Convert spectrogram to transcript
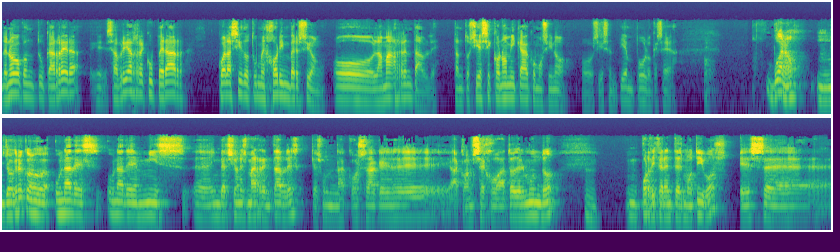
de nuevo con tu carrera, eh, ¿sabrías recuperar ¿cuál ha sido tu mejor inversión o la más rentable? Tanto si es económica como si no, o si es en tiempo, o lo que sea. Bueno, mm, yo creo que una de, una de mis eh, inversiones más rentables, que es una cosa que aconsejo a todo el mundo, mm. por diferentes motivos, es eh,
